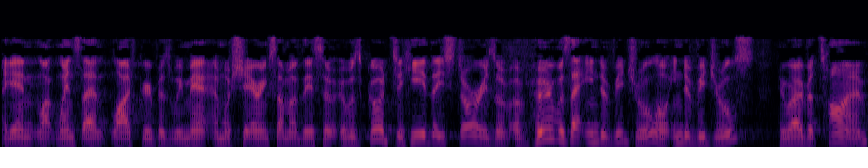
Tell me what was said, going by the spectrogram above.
again, like Wednesday life group as we met and were sharing some of this, it, was good to hear these stories of, of who was that individual or individuals who over time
